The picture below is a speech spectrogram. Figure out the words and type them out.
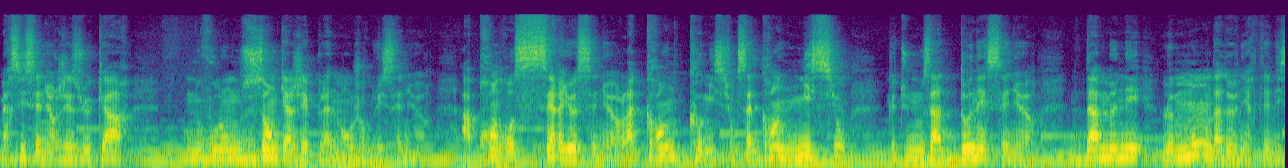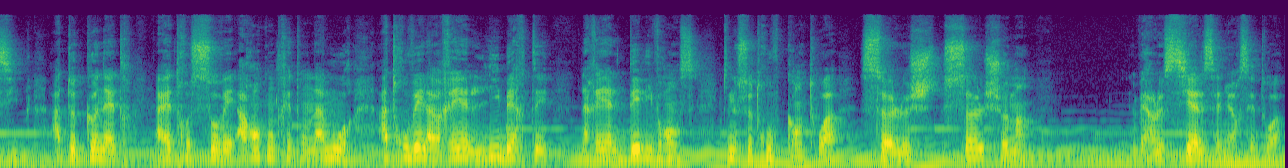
Merci Seigneur Jésus car nous voulons nous engager pleinement aujourd'hui Seigneur, à prendre au sérieux Seigneur la grande commission, cette grande mission que tu nous as donnée Seigneur, d'amener le monde à devenir tes disciples, à te connaître, à être sauvé, à rencontrer ton amour, à trouver la réelle liberté, la réelle délivrance qui ne se trouve qu'en toi, seul, le seul chemin vers le ciel, Seigneur, c'est toi.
